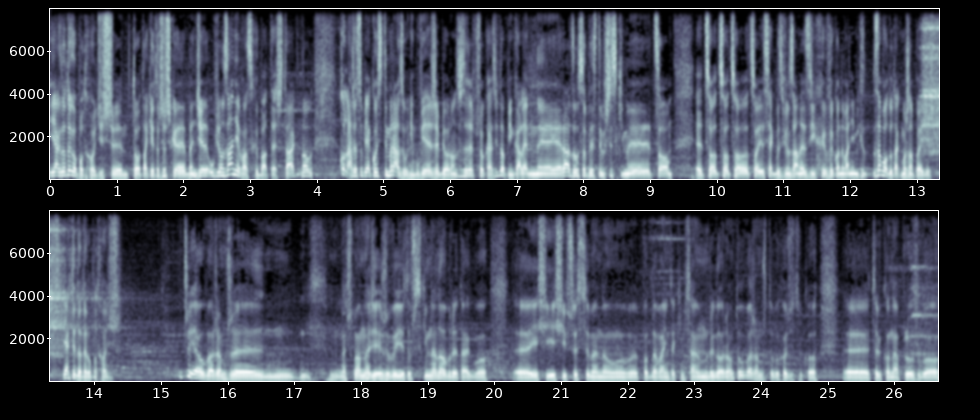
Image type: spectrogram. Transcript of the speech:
Jak do tego podchodzisz? To takie troszeczkę będzie uwiązanie was chyba też, tak? No, kolarze sobie jakoś z tym radzą. Nie mówię, że biorąc też przy okazji doping, ale radzą sobie z tym wszystkim, co, co, co, co, co jest jakby związane z ich wykonywaniem ich zawodu, tak można powiedzieć. Jak ty do tego podchodzisz? Czy ja uważam, że mm, znaczy mam nadzieję, że wyjdzie to wszystkim na dobre, tak? Bo e, jeśli, jeśli wszyscy będą poddawani takim samym rygorom, to uważam, że to wychodzi tylko, e, tylko na plus, bo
